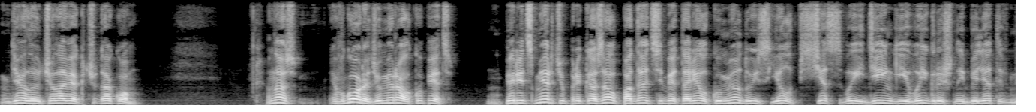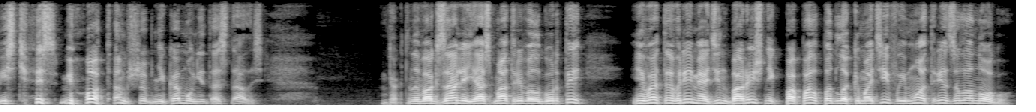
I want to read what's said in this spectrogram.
Делают человека чудаком. У нас в городе умирал купец. Перед смертью приказал подать себе тарелку меду и съел все свои деньги и выигрышные билеты вместе с медом, чтобы никому не досталось. Как-то на вокзале я осматривал гурты И в это время один барышник попал под локомотив, и ему отрезала ногу.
